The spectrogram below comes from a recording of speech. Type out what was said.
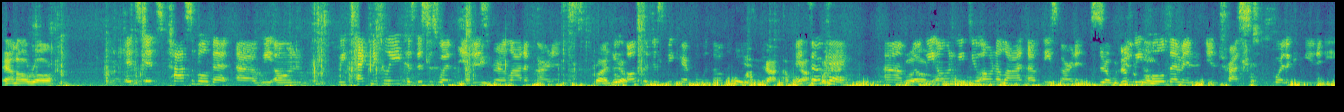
And uh, uh It's it's possible that uh, we own we technically because this is what it is for a lot of gardens. right, But yeah. Also, just be careful with all the. Oh, I forgot. I forgot. It's okay. Um, But, but we um, own we do own a lot of these gardens. Yeah, well, and we hold them in, in trust for the community.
